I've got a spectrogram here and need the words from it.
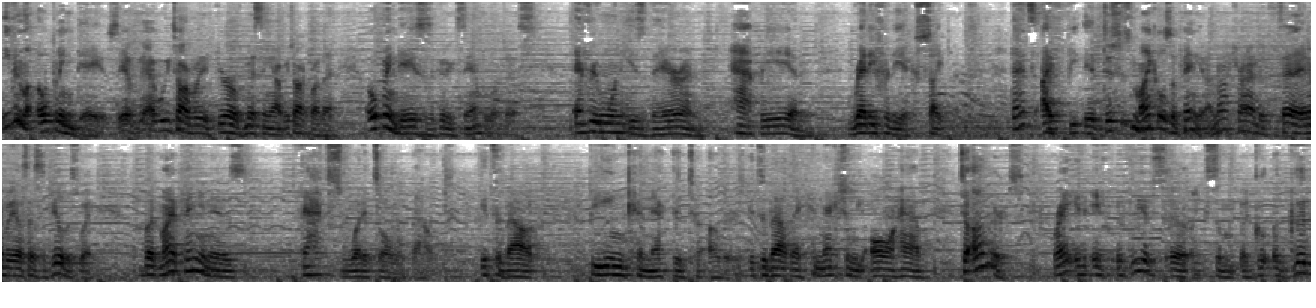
even the opening days. We talk about the fear of missing out. We talk about that. Opening days is a good example of this. Everyone is there and happy and ready for the excitement. That's, I feel, it, this is Michael's opinion. I'm not trying to say anybody else has to feel this way. But my opinion is that's what it's all about. It's about being connected to others. It's about that connection we all have to others, right? If, if, if we have uh, like some a, a, good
